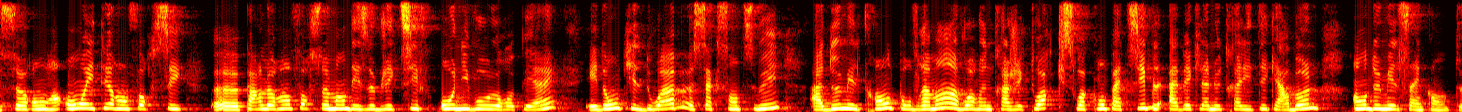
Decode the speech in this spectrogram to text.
seront, ont été renforcés par le renforcement des objectifs au niveau européen et donc ils doivent s'accentuer à 2030 pour vraiment avoir une trajectoire qui soit compatible avec la neutralité carbone en 2050.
